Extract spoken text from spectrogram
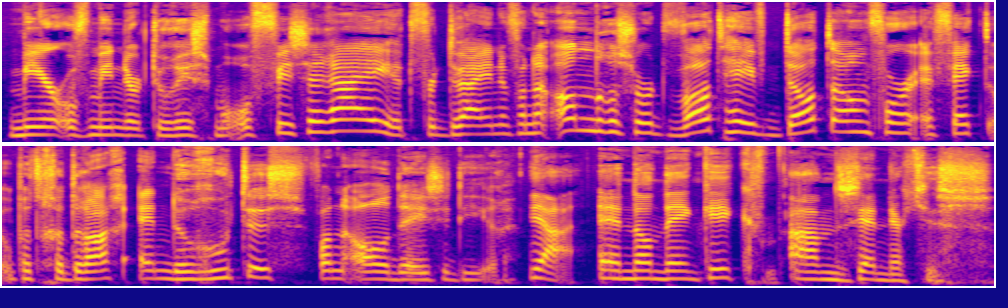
meer of minder toerisme of visserij, het verdwijnen van een andere soort. Wat heeft dat dan voor effect op het gedrag en de routes van al deze dieren? Ja, en dan denk ik aan zendertjes.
